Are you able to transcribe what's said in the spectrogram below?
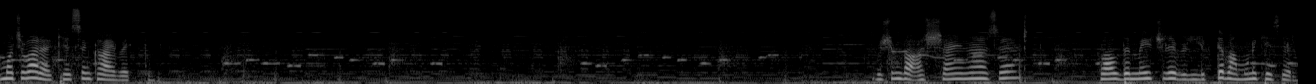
Bu maçı var ya kesin kaybettim. Bu şimdi aşağı inerse fall damage ile birlikte ben bunu keserim.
